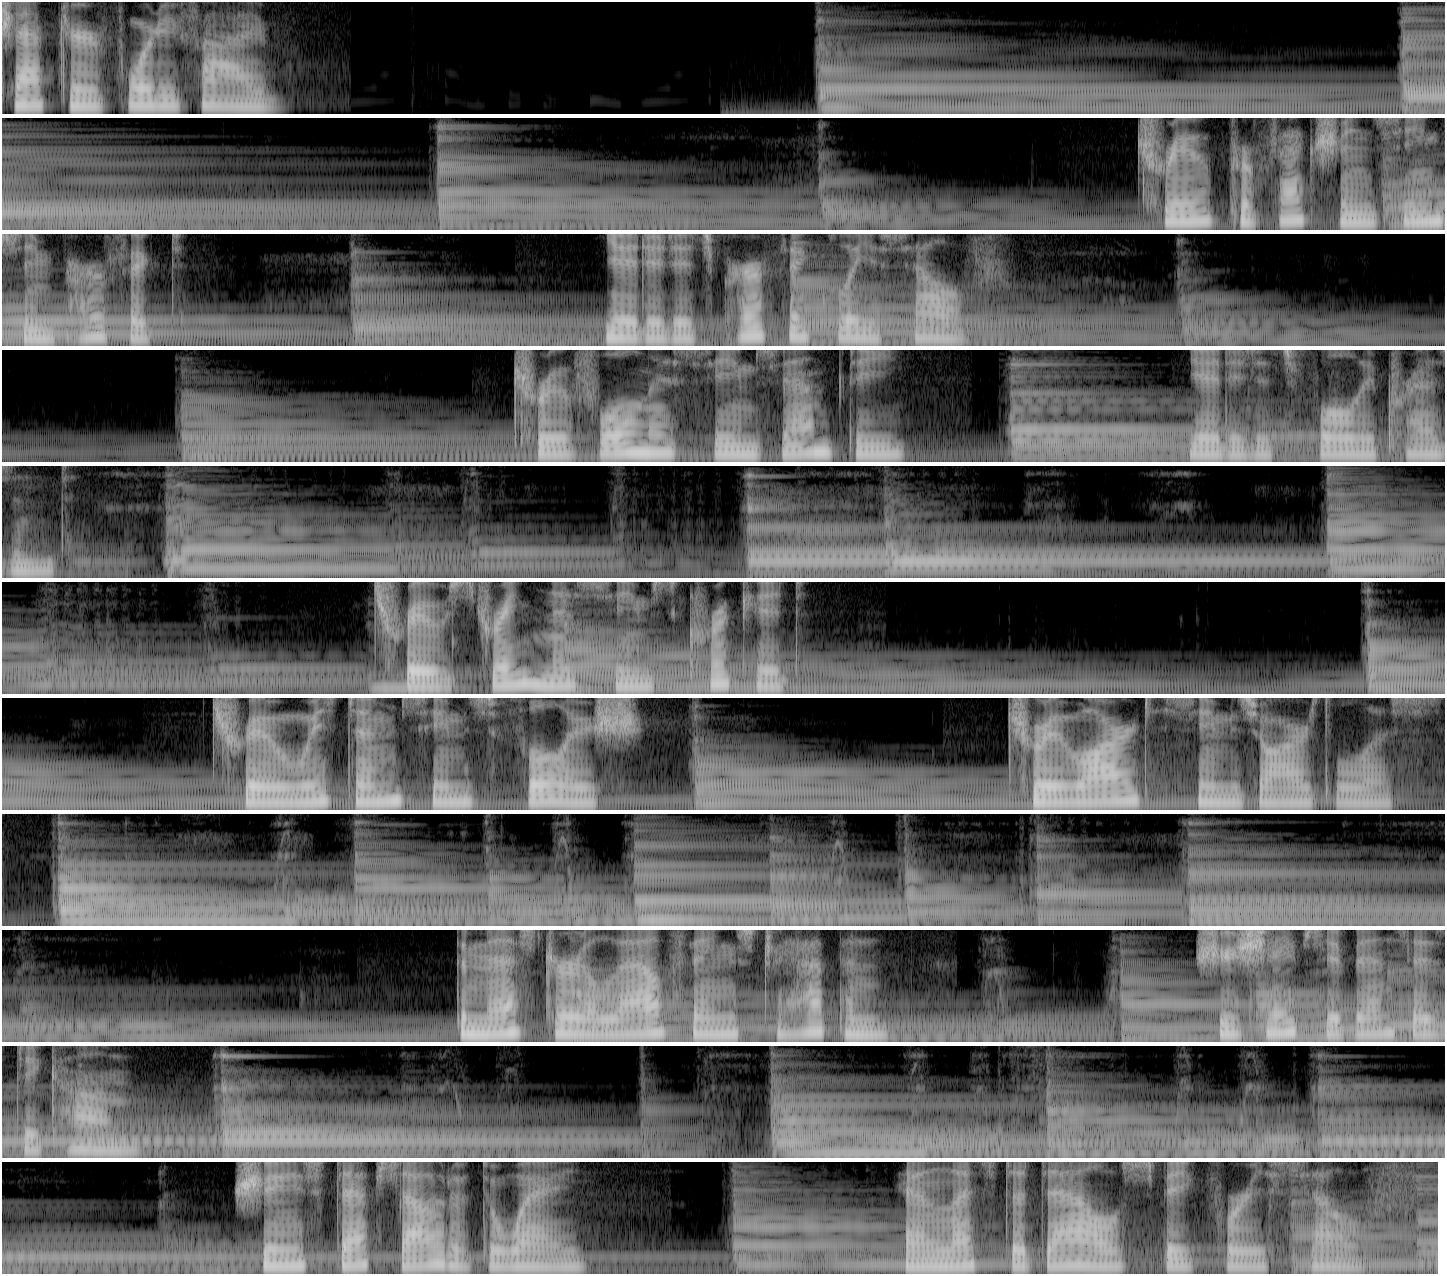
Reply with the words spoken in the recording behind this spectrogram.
Chapter 45 True perfection seems imperfect, yet it is perfectly self. True fullness seems empty, yet it is fully present. True straightness seems crooked. True wisdom seems foolish. True art seems artless. The Master allows things to happen. She shapes events as they come. She steps out of the way and lets the Tao speak for itself.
